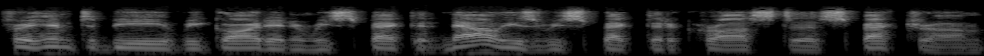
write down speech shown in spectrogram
for him to be regarded and respected. Now he's respected across the spectrum.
